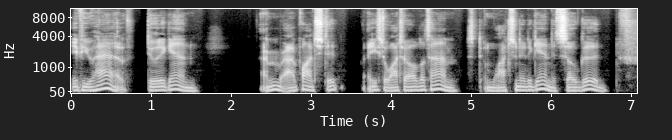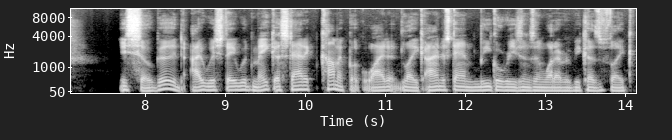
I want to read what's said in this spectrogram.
If you have, do it again. I remember I watched it. I used to watch it all the time. I'm watching it again. It's so good. It's so good. I wish they would make a static comic book. Why did like I understand legal reasons and whatever because of like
